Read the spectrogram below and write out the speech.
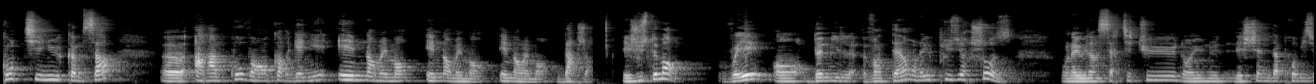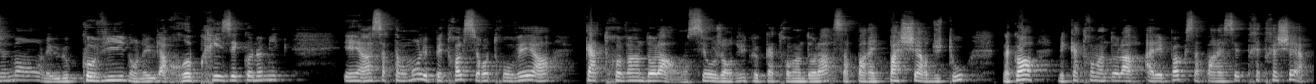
continue comme ça, euh, Aramco va encore gagner énormément, énormément, énormément d'argent. Et justement, vous voyez, en 2021, on a eu plusieurs choses. On a eu l'incertitude, on a eu les chaînes d'approvisionnement, on a eu le Covid, on a eu la reprise économique. Et à un certain moment, le pétrole s'est retrouvé à 80 dollars. On sait aujourd'hui que 80 dollars, ça paraît pas cher du tout, d'accord? Mais 80 dollars à l'époque, ça paraissait très très cher.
